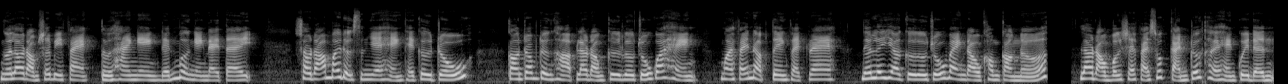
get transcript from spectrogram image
người lao động sẽ bị phạt từ 2.000 đến 10.000 đài tệ. Sau đó mới được xin gia hạn thẻ cư trú. Còn trong trường hợp lao động cư lưu trú quá hạn, ngoài phải nộp tiền phạt ra, nếu lý do cư lưu trú ban đầu không còn nữa, lao động vẫn sẽ phải xuất cảnh trước thời hạn quy định.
